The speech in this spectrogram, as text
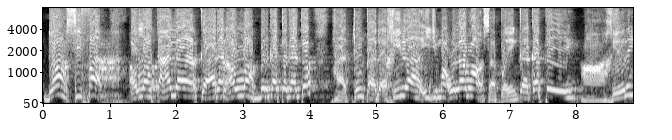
dah sifat Allah Ta'ala keadaan Allah berkata-kata hak tu tak ada khilaf ijma' ulama siapa yang kata ha, akhir ni.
